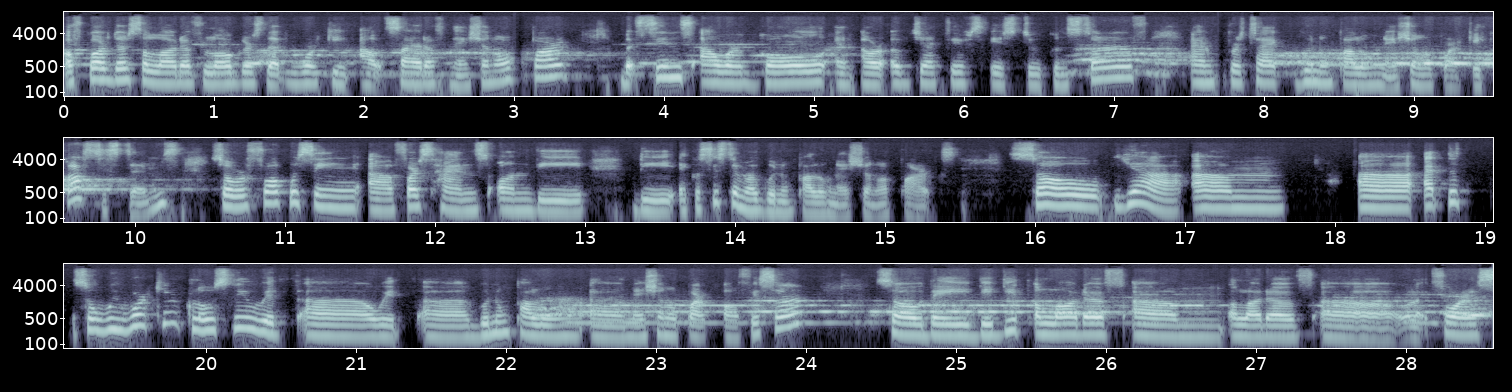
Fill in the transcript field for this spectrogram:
Of course, there's a lot of loggers that working outside of National Park, but since our goal and our objectives is to conserve and protect Gunung Palung National Park ecosystems, so we're focusing uh, hands on the, the ecosystem of Gunung Palung National Parks. So yeah, um, uh, at the so we're working closely with uh, with uh, Gunung Palung uh, National Park officer. So they they did a lot of um, a lot of uh, like forest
